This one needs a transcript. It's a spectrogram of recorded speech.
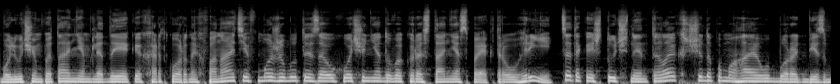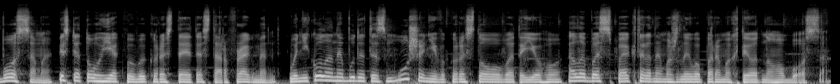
Болючим питанням для деяких хардкорних фанатів може бути заохочення до використання спектра у грі. Це такий штучний інтелект, що допомагає у боротьбі з босами після того, як ви використаєте Star Fragment. Ви ніколи не будете змушені використовувати його, але без спектра неможливо перемогти одного боса.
